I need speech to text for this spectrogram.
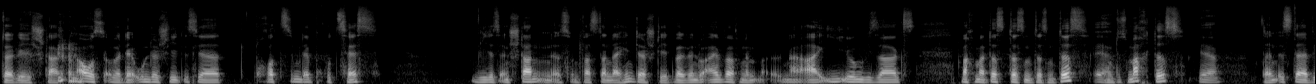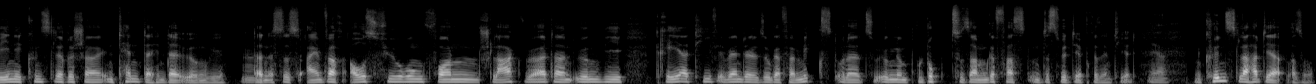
da gehe ich stark von aus. Aber der Unterschied ist ja trotzdem der Prozess, wie das entstanden ist und was dann dahinter steht. Weil wenn du einfach einem, einer AI irgendwie sagst, mach mal das, das und das und das Ja. und das macht das, Ja. Dann ist da wenig künstlerischer Intent dahinter irgendwie. Dann ist es einfach Ausführung von Schlagwörtern irgendwie kreativ eventuell sogar vermixt oder zu irgendeinem Produkt zusammengefasst und das wird dir präsentiert. Ja. Ein Künstler hat ja, also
